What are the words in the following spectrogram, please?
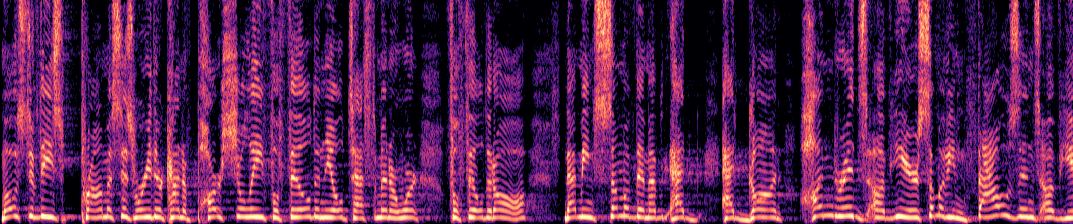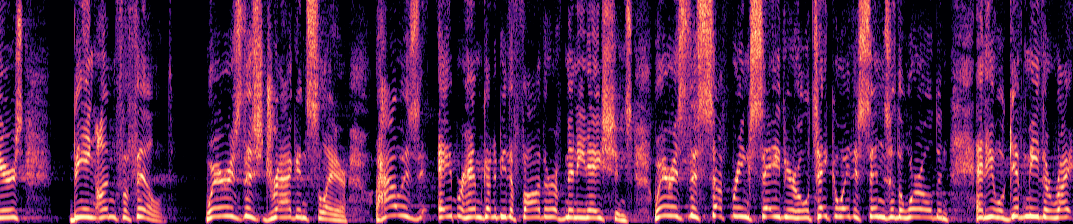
Most of these promises were either kind of partially fulfilled in the Old Testament or weren't fulfilled at all. That means some of them have, had, had gone hundreds of years, some of even thousands of years being unfulfilled. Where is this dragon slayer? How is Abraham going to be the father of many nations? Where is this suffering Savior who will take away the sins of the world and, and he will give me the right,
